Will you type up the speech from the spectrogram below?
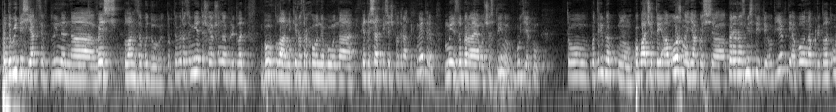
подивитися, як це вплине на весь план забудови. Тобто ви розумієте, що якщо, наприклад, був план, який розрахований був на 50 тисяч квадратних метрів, ми забираємо частину будь-яку. То потрібно ну, побачити, а можна якось е, перерозмістити об'єкти, або, наприклад, е,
